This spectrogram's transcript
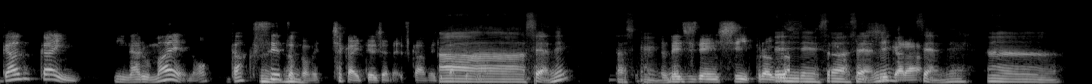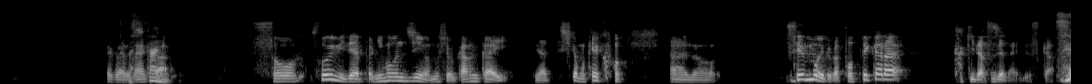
眼科医になる前の学生とかめっちゃ書いてるじゃないですか、アメリカああ、そうやね。確かに、ね。レジデンシープログラム。レジデンスはそうやね。からそうやね。うん。だからなん確かそう、そういう意味でやっぱ日本人はむしろ眼科医になって、しかも結構、あの、専門医とか取ってから書き出すじゃないですか。そ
